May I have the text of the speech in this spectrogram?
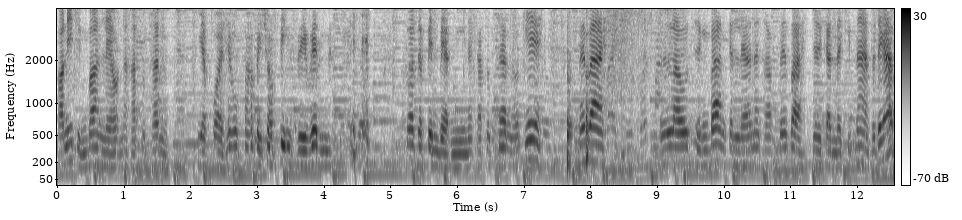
ตอนนี้ถึงบ้านแล้วนะครับทุกท่านอย่าปล่อยให้โอป้าไปช้อปปิ้งเซเว่น ก็จะเป็นแบบนี้นะครับทุกท่านโอเคบ๊ายบายเราถึงบ้านกันแล้วนะครับบ๊ายบายเจอกันในคลิปหน้าสวัสดีครับ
